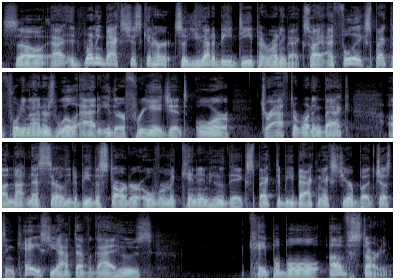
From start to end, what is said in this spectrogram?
So uh, running backs just get hurt. So you got to be deep at running back. So I, I fully expect the 49ers will add either a free agent or draft a running back uh, not necessarily to be the starter over McKinnon, who they expect to be back next year, but just in case, you have to have a guy who's capable of starting.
